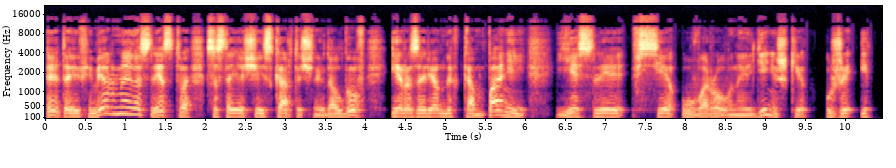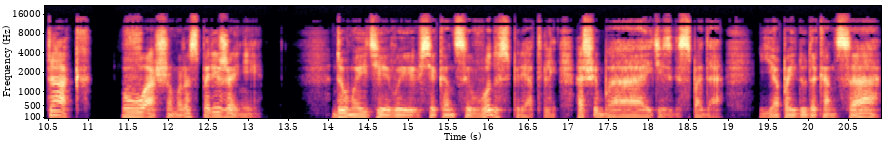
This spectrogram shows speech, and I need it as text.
это эфемерное наследство, состоящее из карточных долгов и разоренных компаний, если все уворованные денежки уже и так в вашем распоряжении. Думаете, вы все концы в воду спрятали? Ошибаетесь, господа. Я пойду до конца,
